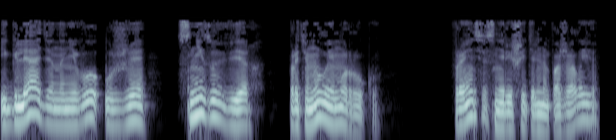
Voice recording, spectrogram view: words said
и, глядя на него уже снизу вверх, протянула ему руку. Фрэнсис нерешительно пожал ее,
